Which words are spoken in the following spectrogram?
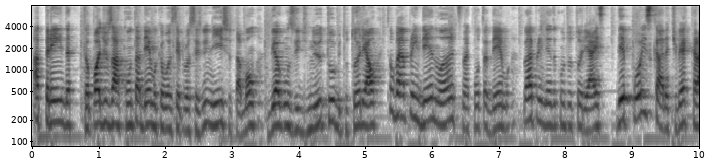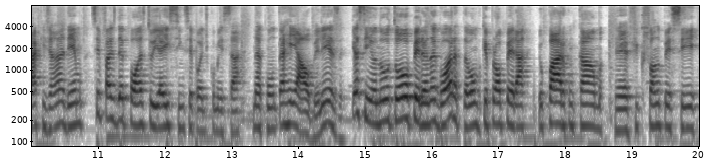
aprenda. Então pode usar a conta demo que eu mostrei para vocês no início, tá bom? Ver alguns vídeos no YouTube, tutorial. Então vai aprendendo antes na conta demo, vai aprendendo com tutoriais. Depois, cara, tiver craque já na demo, você faz o depósito e aí sim você pode começar na conta real, beleza? E assim, eu não tô operando agora, tá bom? Porque pra operar eu paro com calma, é, fico só no PC,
